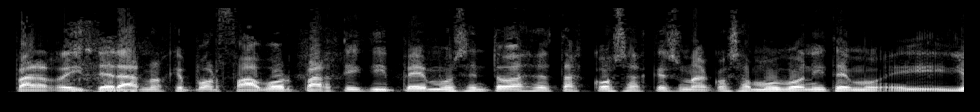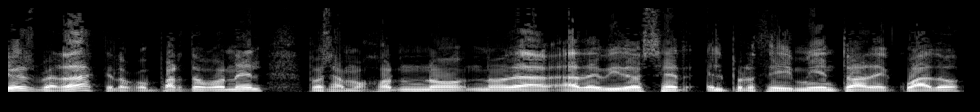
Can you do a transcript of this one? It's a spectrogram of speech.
para reiterarnos que por favor participemos en todas estas cosas, que es una cosa muy bonita y, muy- y yo es verdad que lo comparto con él, pues a lo mejor no, no ha debido ser el procedimiento adecuado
